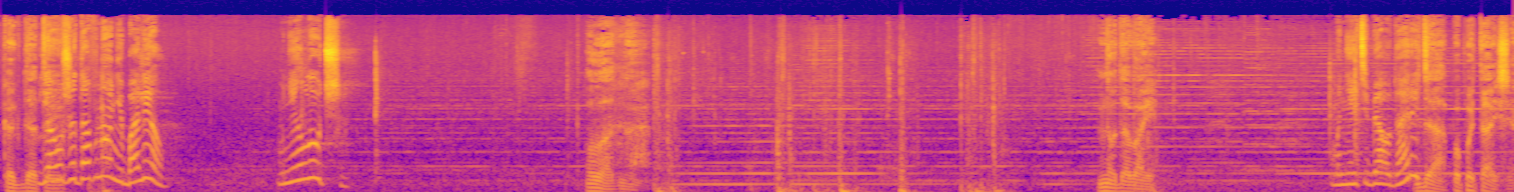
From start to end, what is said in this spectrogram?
Когда ты... Я уже давно не болел. Мне лучше. Ладно. Ну давай. Мне тебя ударить? Да, попытайся.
